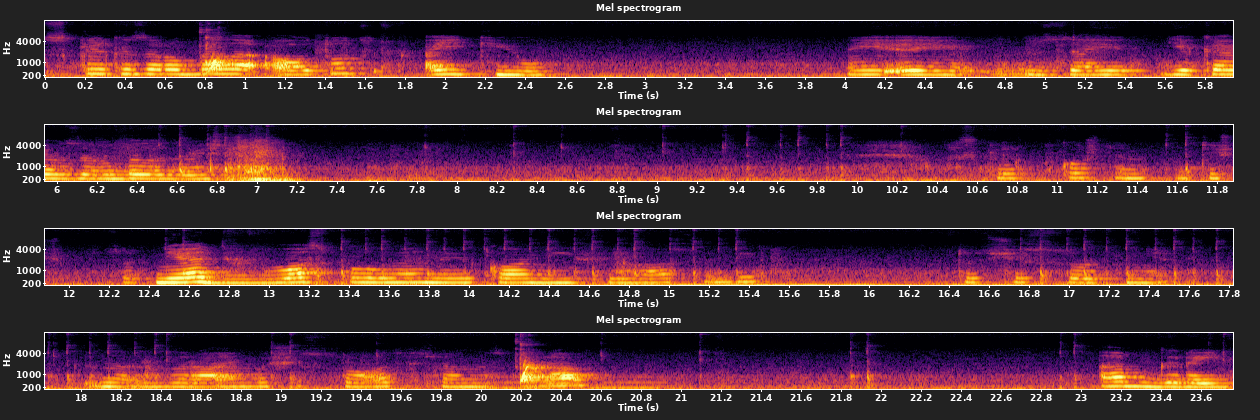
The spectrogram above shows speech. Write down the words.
скільки заробили, а отут IQ, за яке ви заробили за весь час. А скільки коштує 1500? Ні, 2,5к, ніфіга собі. Тут 600, ні. Збираємо 600, все назбирав. Апгрейд.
